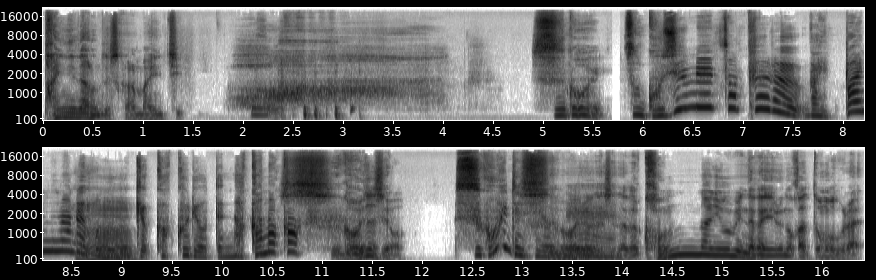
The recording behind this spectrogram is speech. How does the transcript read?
ぱいになるんですから、毎日。すごいその50メートルプールがいっぱいになるほどの学量ってなかなかすごいですよ。すごいですよねすごい量ですよ。だからこんなに海の中にいるのかと思うぐらい。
